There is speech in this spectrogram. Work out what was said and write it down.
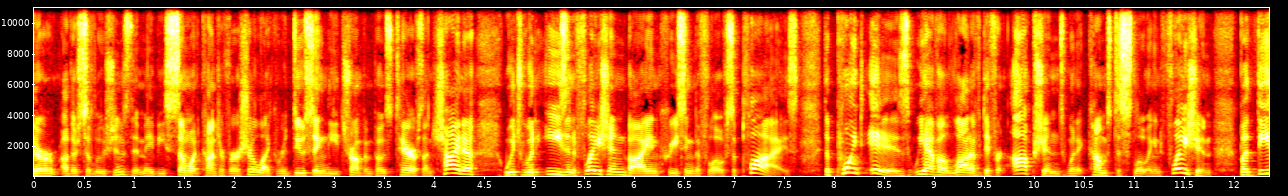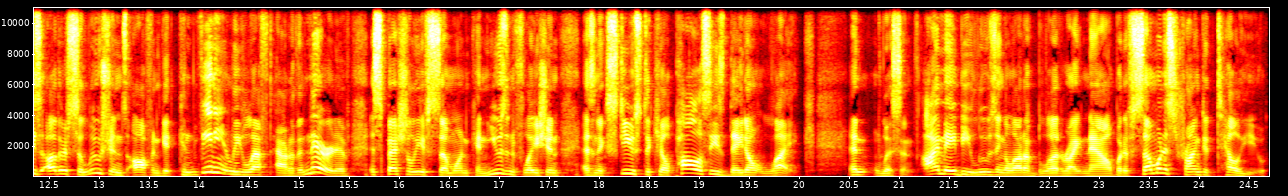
There are other solutions that may be somewhat controversial, like reducing the Trump imposed tariffs on China, which would ease inflation by increasing the flow of supplies. The point is, we have a lot of different options when it comes to slowing inflation, but these other solutions often get conveniently left out of the narrative, especially if someone can use inflation as an excuse to kill policies they don't like. And listen, I may be losing a lot of blood right now, but if someone is trying to tell you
